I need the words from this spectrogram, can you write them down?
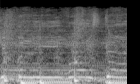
can't believe what he's done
